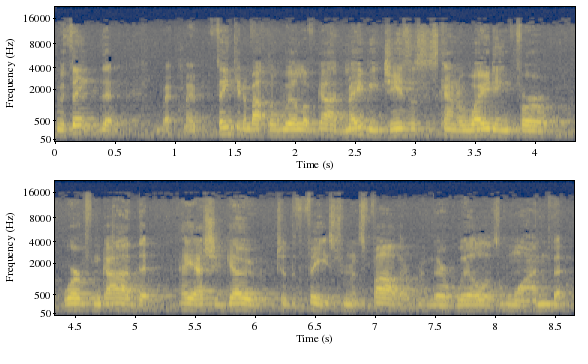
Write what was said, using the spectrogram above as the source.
We think that, thinking about the will of God, maybe Jesus is kind of waiting for word from God that, hey, I should go to the feast from his Father. And their will is one, but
